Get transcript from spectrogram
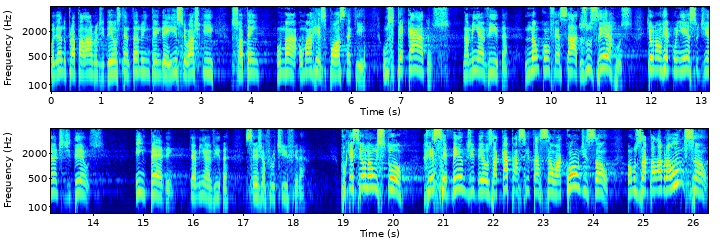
Olhando para a palavra de Deus, tentando entender isso, eu acho que só tem uma, uma resposta aqui. Os pecados na minha vida não confessados, os erros que eu não reconheço diante de Deus, impedem que a minha vida seja frutífera. Porque se eu não estou recebendo de Deus a capacitação, a condição, vamos usar a palavra unção,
